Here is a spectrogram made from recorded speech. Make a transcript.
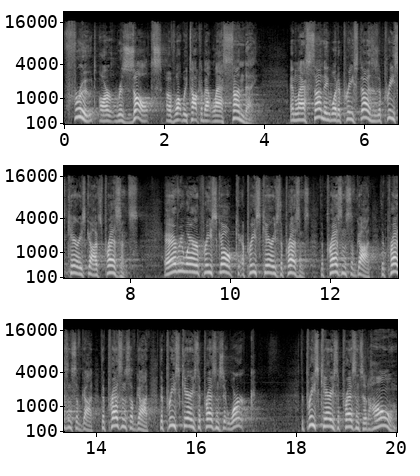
fruit, are results of what we talked about last Sunday. And last Sunday, what a priest does is a priest carries God's presence. Everywhere a priest go, a priest carries the presence, the presence of God, the presence of God, the presence of God. The priest carries the presence at work. The priest carries the presence at home.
